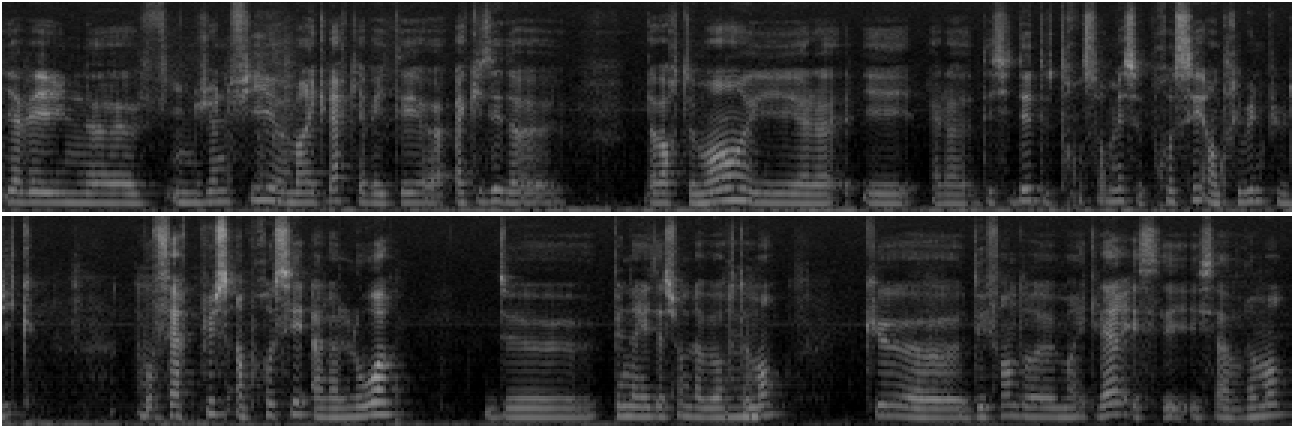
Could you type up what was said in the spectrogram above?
il y avait une, euh, une jeune fille, euh, Marie-Claire, qui avait été euh, accusée d'avortement et elle, a, et elle a décidé de transformer ce procès en tribune publique pour faire plus un procès à la loi de pénalisation de l'avortement que euh, défendre Marie-Claire. Et, et ça a vraiment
